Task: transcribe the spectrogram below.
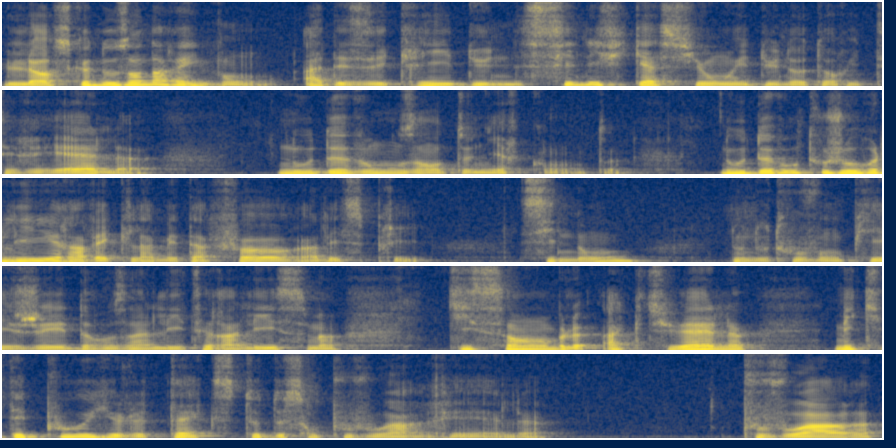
lorsque nous en arrivons à des écrits d'une signification et d'une autorité réelle, nous devons en tenir compte. Nous devons toujours lire avec la métaphore à l'esprit. Sinon, nous nous trouvons piégés dans un littéralisme qui semble actuel, mais qui dépouille le texte de son pouvoir réel. Pouvoir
